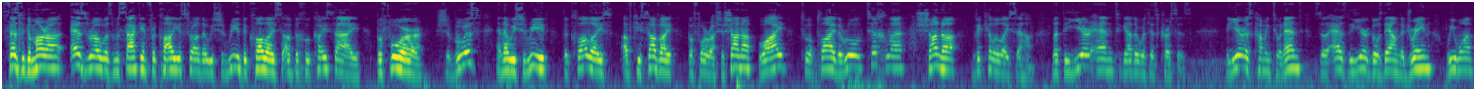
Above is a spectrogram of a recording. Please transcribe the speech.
Says the Gemara, Ezra was masakin for Klal Yisrael that we should read the klalos of Bechukaisai before Shavuos, and that we should read the klalos of Kisavai before Rosh Hashanah. Why? To apply the rule Tichla Shana Vikilalaiseha. Let the year end together with its curses. The year is coming to an end, so as the year goes down the drain, we want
